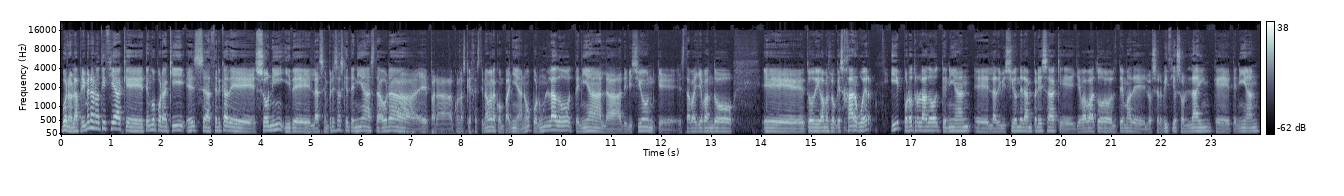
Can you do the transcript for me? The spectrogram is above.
Bueno, la primera noticia que tengo por aquí es acerca de Sony y de las empresas que tenía hasta ahora eh, para, con las que gestionaba la compañía, ¿no? Por un lado tenía la división que estaba llevando eh, todo, digamos, lo que es hardware, y por otro lado tenían eh, la división de la empresa que llevaba todo el tema de los servicios online que tenían,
